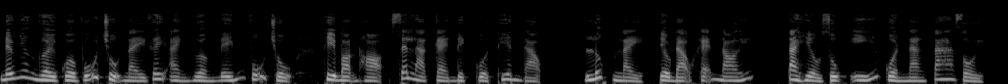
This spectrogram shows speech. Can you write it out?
nếu như người của vũ trụ này gây ảnh hưởng đến vũ trụ, thì bọn họ sẽ là kẻ địch của thiên đạo. Lúc này, tiểu đạo khẽ nói, ta hiểu dụng ý của nàng ta rồi,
